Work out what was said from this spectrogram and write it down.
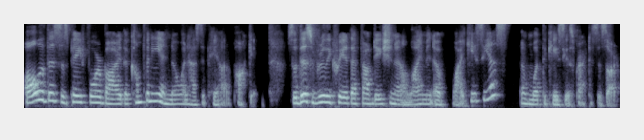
All of this is paid for by the company and no one has to pay out of pocket. So this really created that foundation and alignment of why KCS and what the KCS practices are.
